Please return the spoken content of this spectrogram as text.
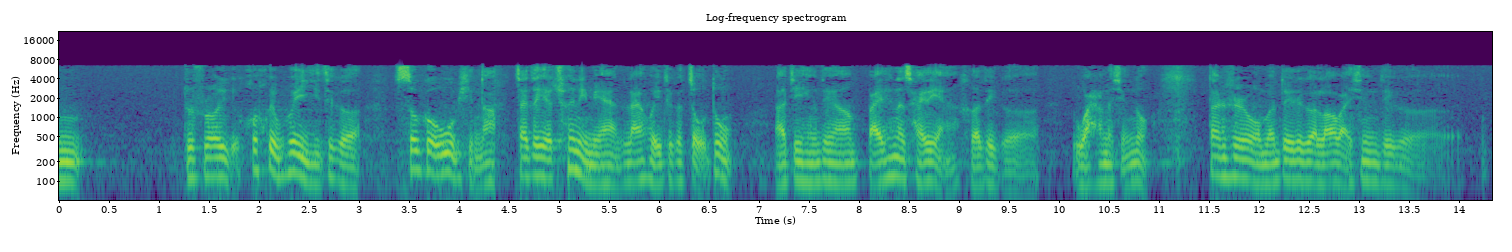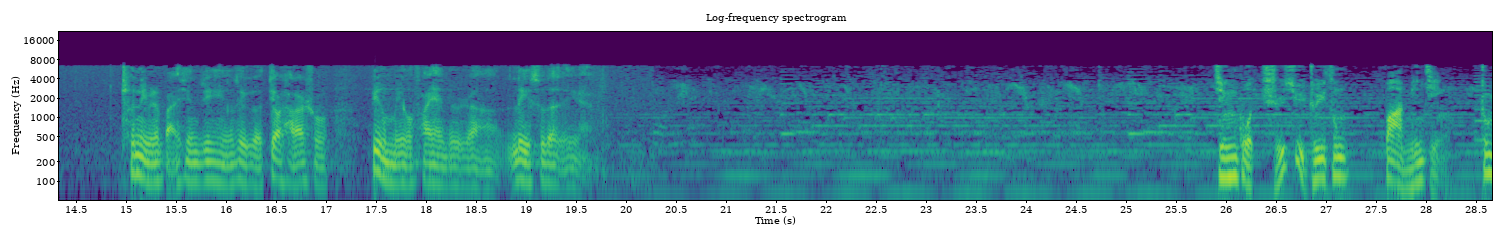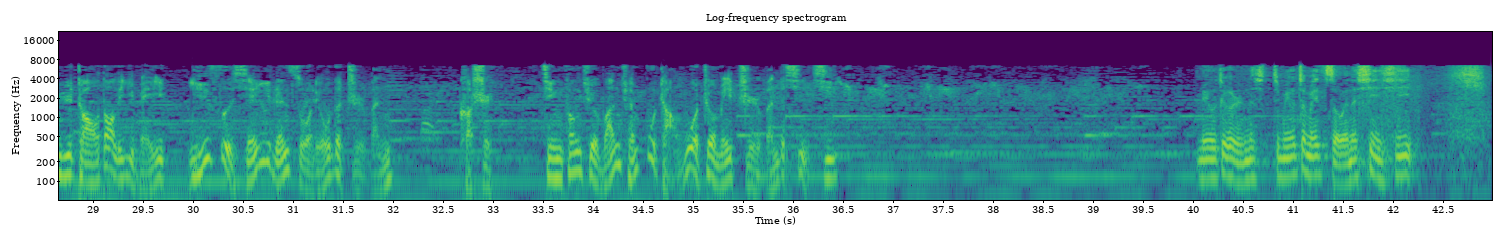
就是说会会不会以这个收购物品呢，在这些村里面来回这个走动，来进行这样白天的踩点和这个晚上的行动。但是我们对这个老百姓这个村里面的百姓进行这个调查的时候，并没有发现就是这样类似的人员。经过持续追踪，办案民警。终于找到了一枚疑似嫌疑人所留的指纹，可是警方却完全不掌握这枚指纹的信息。没有这个人的，就没有这枚指纹的信息，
